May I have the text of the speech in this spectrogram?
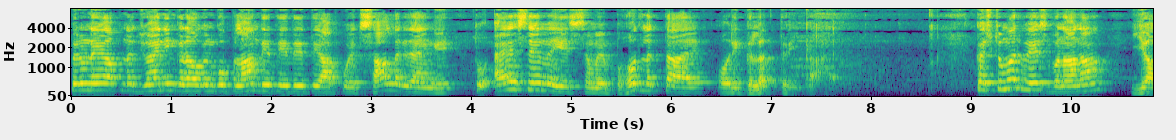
फिर उन्हें अपना ज्वाइनिंग कराओगे, उनको प्लान देते देते आपको एक साल लग जाएँगे। तो ऐसे में ये समय बहुत लगता है और एक गलत तरीका है। कस्टमर बेस बनाना या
